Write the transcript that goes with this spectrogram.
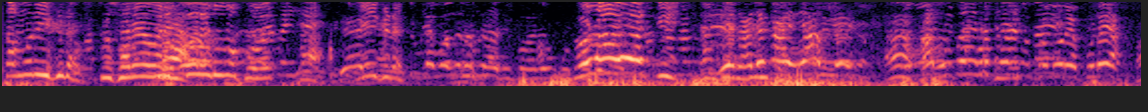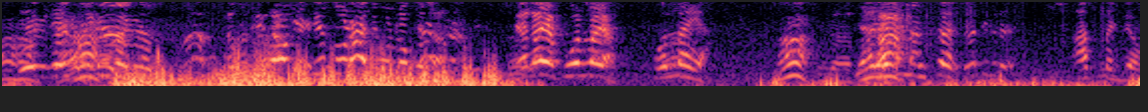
समोर इकडे. तू सरळ. रडू नको. ये इकडे. थोडा वेळ की बोलला या. या रे. आत पडल्यावर.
